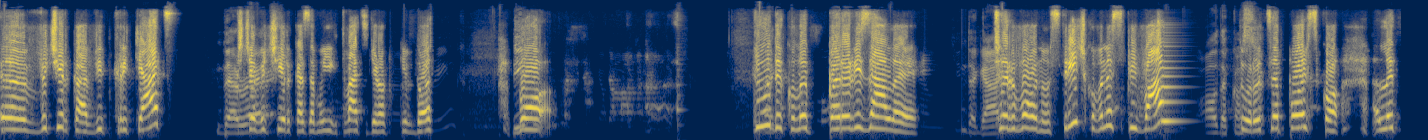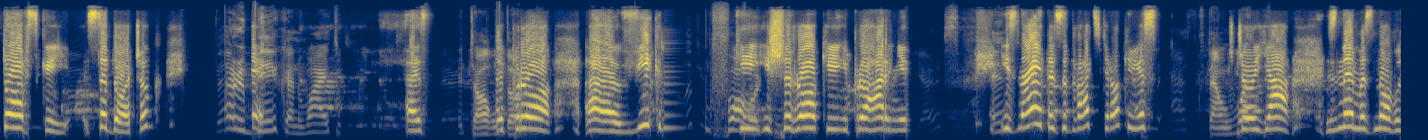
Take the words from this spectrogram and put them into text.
е, вечірка відкриття. Ще вечірка за моїх 20 років big Бо люди, коли перерізали червону стрічку, вони співали туру. Це польсько-литовський садочок е, про е, вікна і широкі, і про гарні. І знаєте, за 20 років я що я з ними знову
